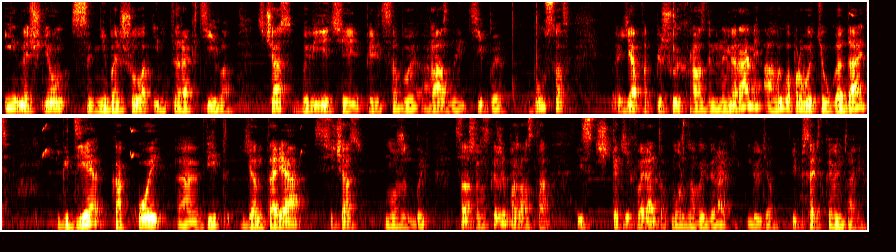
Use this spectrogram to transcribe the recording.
И начнем с небольшого интерактива. Сейчас вы видите перед собой разные типы бусов. Я подпишу их разными номерами, а вы попробуйте угадать, где какой э, вид янтаря сейчас может быть. Саша, расскажи, пожалуйста, из каких вариантов можно выбирать людям и писать в комментариях.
